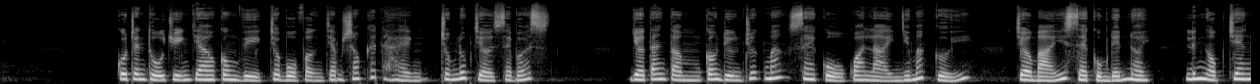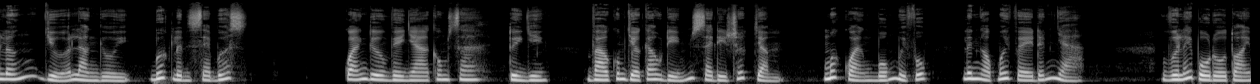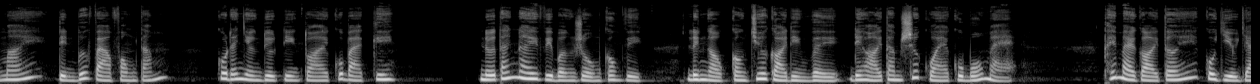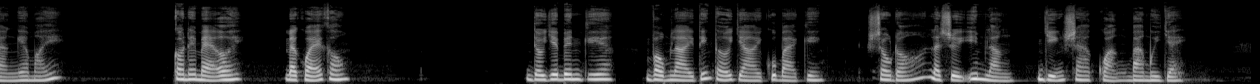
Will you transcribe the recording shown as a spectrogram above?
Cô tranh thủ chuyển giao công việc cho bộ phận chăm sóc khách hàng trong lúc chờ xe bus. Giờ tan tầm con đường trước mắt xe cộ qua lại như mắt cưỡi. Chờ mãi xe cùng đến nơi, Linh Ngọc chen lớn giữa làng người bước lên xe bus. Quãng đường về nhà không xa, tuy nhiên, vào khung giờ cao điểm xe đi rất chậm. Mất khoảng 40 phút, Linh Ngọc mới về đến nhà. Vừa lấy bộ đồ thoải mái, định bước vào phòng tắm, cô đã nhận được điện thoại của bà Kiên. Nửa tháng nay vì bận rộn công việc, Linh Ngọc còn chưa gọi điện về để hỏi thăm sức khỏe của bố mẹ. Thấy mẹ gọi tới, cô dịu dàng nghe máy. Con đây mẹ ơi, mẹ khỏe không? Đầu dây bên kia, vọng lại tiếng thở dài của bà Kiên. Sau đó là sự im lặng diễn ra khoảng 30 giây.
